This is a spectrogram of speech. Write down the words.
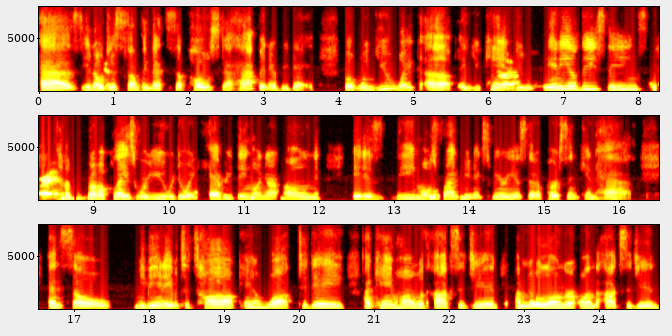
as, you know, just something that's supposed to happen every day. But when you wake up and you can't do any of these things, coming from a place where you were doing everything on your own, it is the most frightening experience that a person can have. And so, me being able to talk and walk today, I came home with oxygen. I'm no longer on the oxygen.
